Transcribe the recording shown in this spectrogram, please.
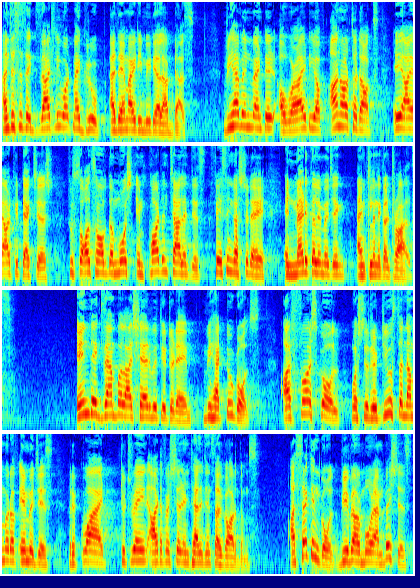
And this is exactly what my group at the MIT Media Lab does. We have invented a variety of unorthodox AI architectures to solve some of the most important challenges facing us today in medical imaging and clinical trials. In the example I'll share with you today, we had two goals. Our first goal was to reduce the number of images required to train artificial intelligence algorithms. Our second goal, we were more ambitious.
